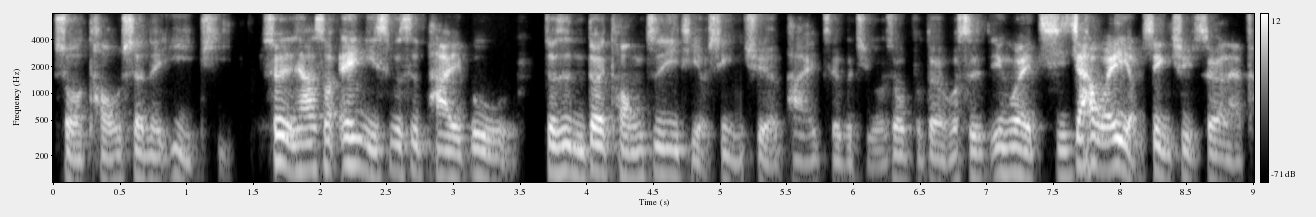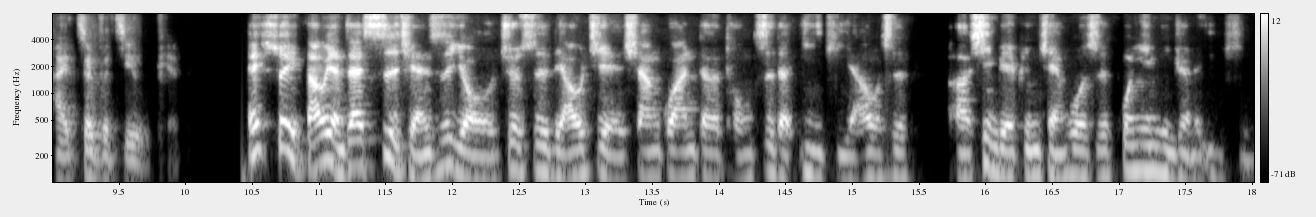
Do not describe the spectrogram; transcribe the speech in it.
所投身的议题，所以人家说，哎，你是不是拍一部，就是你对同志议题有兴趣而拍这部剧？我说不对，我是因为齐家威有兴趣，所以来拍这部纪录片。哎，所以导演在事前是有就是了解相关的同志的议题啊，或是呃性别平权或是婚姻平权的议题。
